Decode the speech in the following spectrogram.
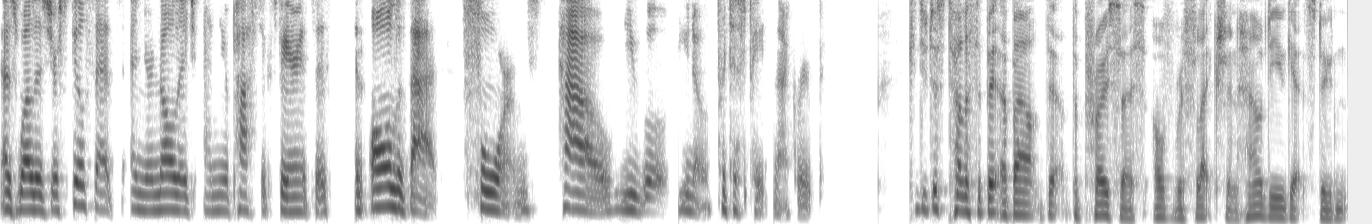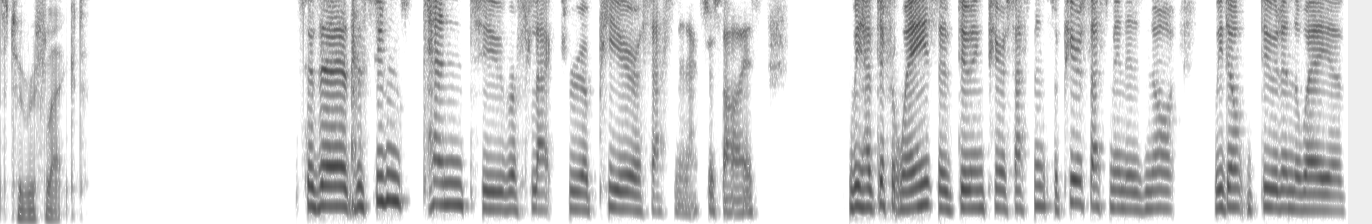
as well as your skill sets and your knowledge and your past experiences and all of that forms how you will you know participate in that group. Could you just tell us a bit about the, the process of reflection? How do you get students to reflect so the the students tend to reflect through a peer assessment exercise. We have different ways of doing peer assessment. So peer assessment is not we don't do it in the way of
